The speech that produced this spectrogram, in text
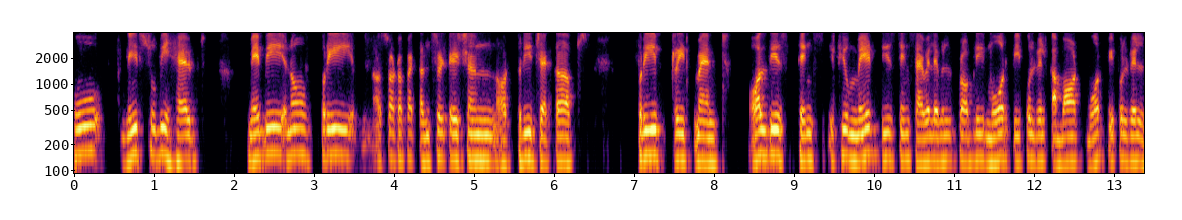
who needs to be helped, maybe, you know, free uh, sort of a consultation or free checkups, free treatment, all these things, if you made these things available, probably more people will come out, more people will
